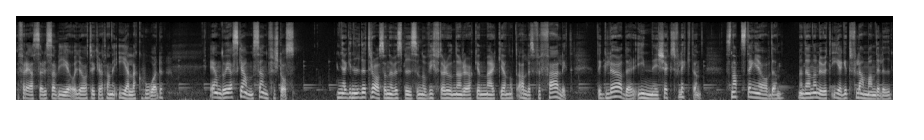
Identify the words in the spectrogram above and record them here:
fräser Xavier och jag tycker att han är elak och hård. Ändå är jag skamsen förstås. När jag gnider trasan över spisen och viftar undan röken märker jag något alldeles förfärligt. Det glöder inne i köksfläkten. Snabbt stänger jag av den, men den har nu ett eget flammande liv.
